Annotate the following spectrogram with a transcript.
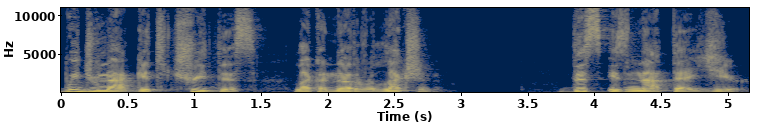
We do not get to treat this like another election. This is not that year.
